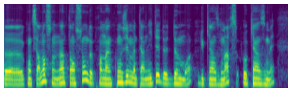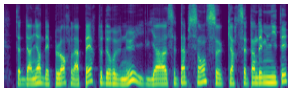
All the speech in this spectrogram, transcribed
euh, concernant son intention de prendre un congé maternité de deux mois, du 15 mars au 15 mai. Cette dernière déplore la perte de revenus. Il y a cette absence car cette indemnité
